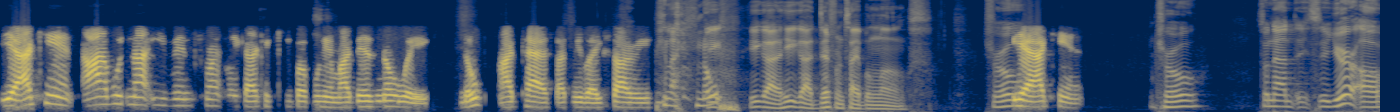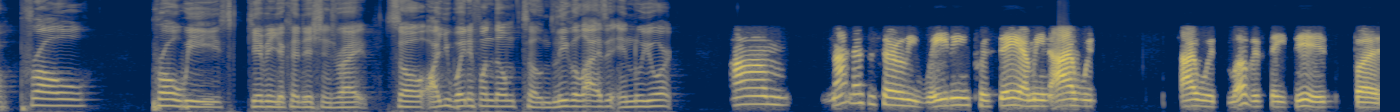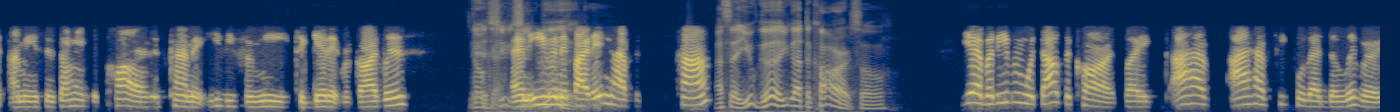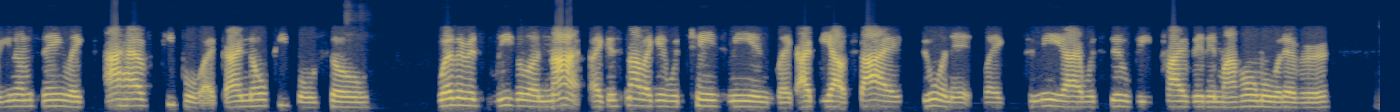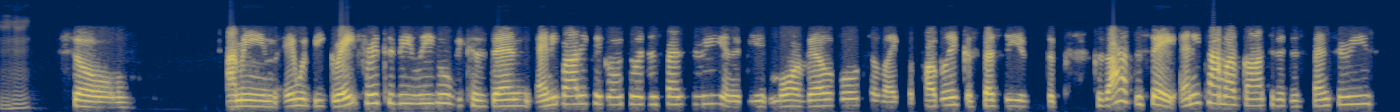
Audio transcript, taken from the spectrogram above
yeah, I can't. I would not even front like I could keep up with him. I, there's no way. Nope. I'd pass. I'd be like, sorry. Be like, nope. He, he got he got different type of lungs. True. Yeah, I can't. True. So now, so you're a pro, pro weeds, given your conditions, right? So are you waiting for them to legalize it in New York? Um, not necessarily waiting per se. I mean, I would, I would love if they did, but I mean, since I have the card, it's kind of easy for me to get it regardless. Okay. And she even if. I didn't have the, huh? I said you good, you got the card, so Yeah, but even without the card, like I have, I have people that deliver. You know what I'm saying? Like I have people, like I know people. So whether it's legal or not, like it's not like it would change me, and like I'd be outside doing it. Like to me, I would still be private in my home or whatever. Mm-hmm. So, I mean, it would be great for it to be legal because then anybody could go to a dispensary and it'd be more available to like the public, especially if the. Because I have to say, anytime I've gone to the dispensaries,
